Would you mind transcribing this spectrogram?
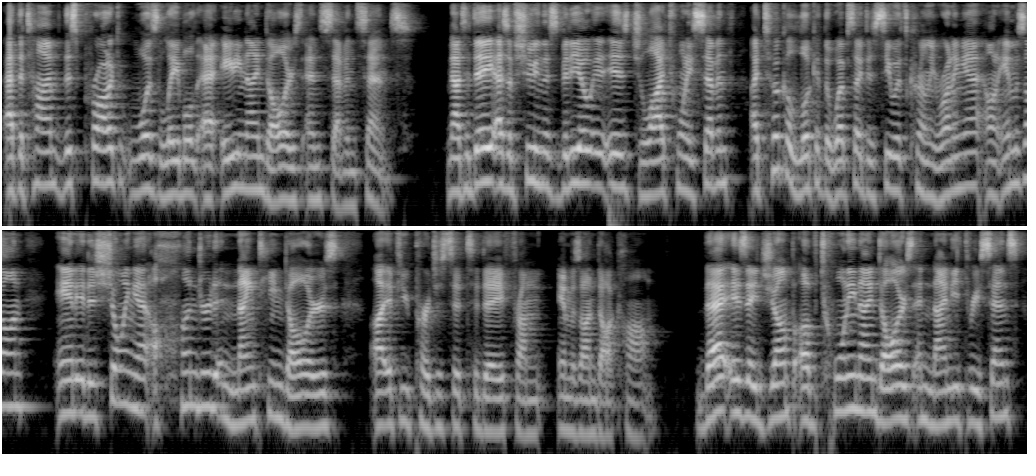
At the time, this product was labeled at $89.07. Now today, as of shooting this video, it is July 27th. I took a look at the website to see what's currently running at on Amazon, and it is showing at $119 uh, if you purchase it today from Amazon.com. That is a jump of $29.93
